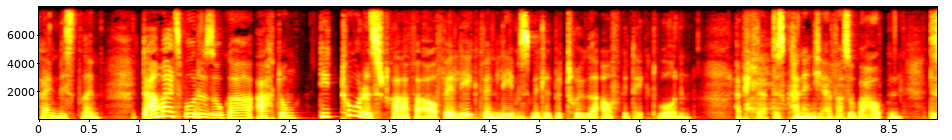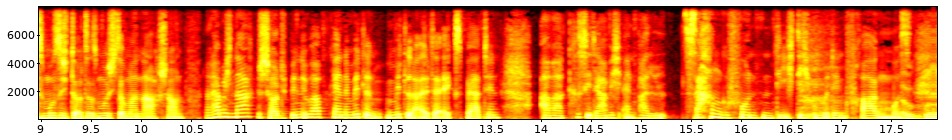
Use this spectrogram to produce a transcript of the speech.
kein Mist drin. Damals wurde sogar, Achtung, die Todesstrafe auferlegt, wenn Lebensmittelbetrüger aufgedeckt wurden. Habe ich gedacht, das kann er nicht einfach so behaupten. Das muss ich doch, das muss ich doch mal nachschauen. Dann habe ich nachgeschaut. Ich bin überhaupt keine Mittel, Mittelalter-Expertin, aber Chrissy, da habe ich ein paar Sachen gefunden, die ich dich unbedingt fragen muss, Oh, oh, oh.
